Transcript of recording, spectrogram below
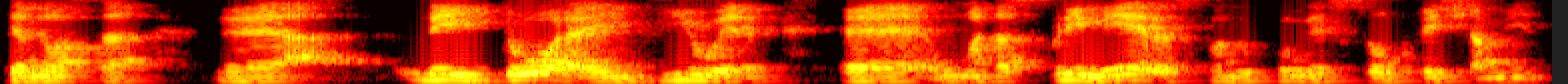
que é a nossa é, leitora e viewer é, uma das primeiras, quando começou o fechamento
